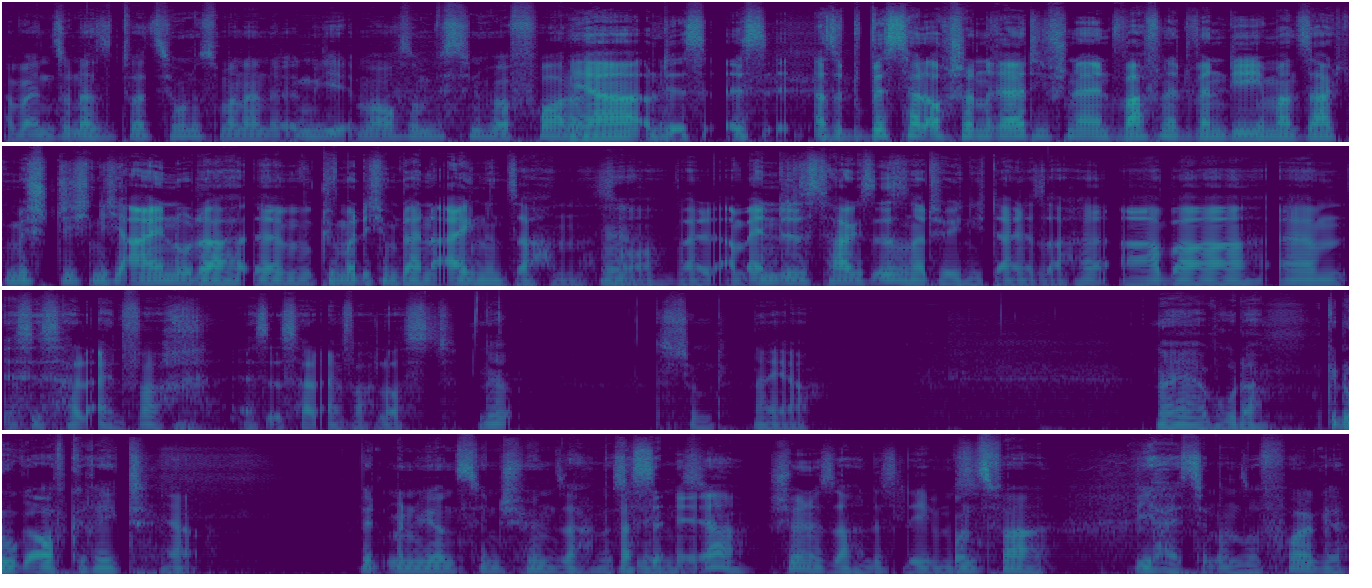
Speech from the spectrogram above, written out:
Aber in so einer Situation ist man dann irgendwie immer auch so ein bisschen überfordert. Ja, und es, es, also du bist halt auch schon relativ schnell entwaffnet, wenn dir jemand sagt, misch dich nicht ein oder ähm, kümmere dich um deine eigenen Sachen. So, Ja. weil am Ende des Tages ist es natürlich nicht deine Sache, aber ähm, es ist halt einfach, es ist halt einfach lost. Das stimmt. Naja, Naja, Bruder, genug aufgeregt. Ja. Widmen wir uns den schönen Sachen des was, Lebens. ja, schöne Sachen des Lebens. Und zwar, wie heißt denn unsere Folge?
